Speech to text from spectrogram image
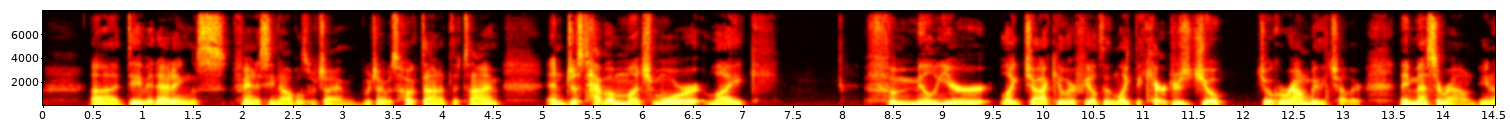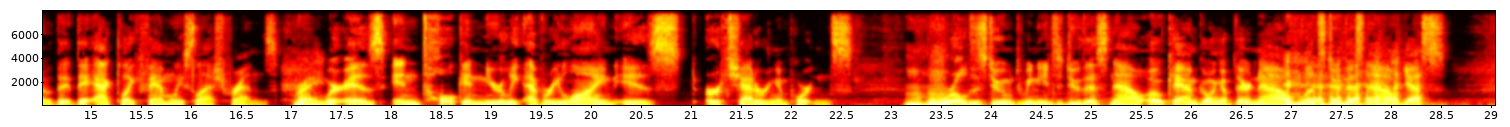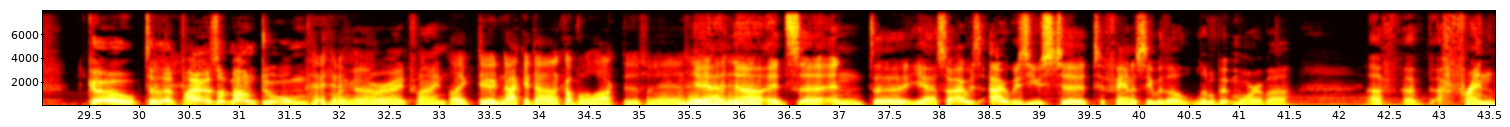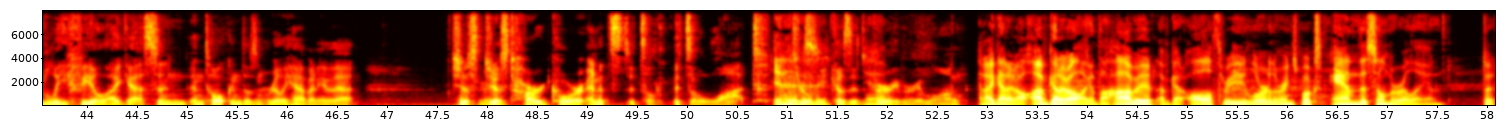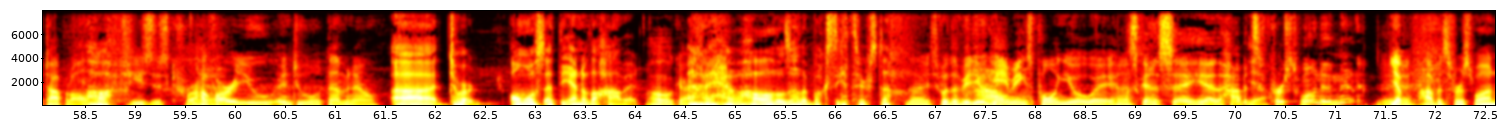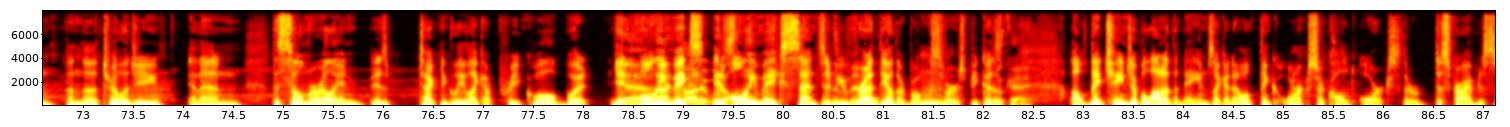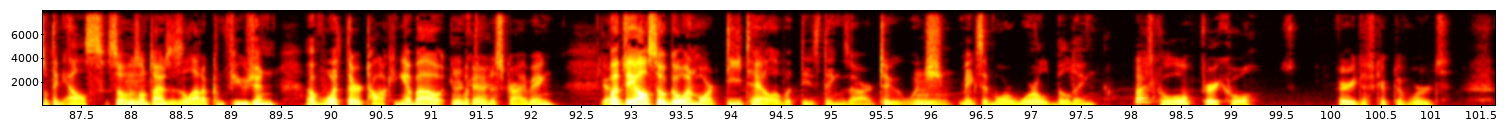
uh, David Eddings' fantasy novels, which I'm which I was hooked on at the time, and just have a much more like familiar, like jocular feel to them. Like the characters joke joke around with each other. They mess around. You know, they they act like family slash friends. right. Whereas in Tolkien, nearly every line is earth shattering importance. Mm-hmm. The world is doomed. We need to do this now. Okay, I'm going up there now. Let's do this now. Yes. Go to the fires of Mount Doom. Like, All right, fine. Like, dude, knock it down a couple of octaves, man. Yeah, no, it's uh, and uh, yeah. So I was I was used to to fantasy with a little bit more of a a, a, a friendly feel, I guess, and and Tolkien doesn't really have any of that. Just just hardcore, and it's it's a it's a lot It is. because it's Yeah. very very long. and I got it all. I've got it all. I got The Hobbit. I've got all three Lord of the Rings books and the Silmarillion to top it all off. Jesus Christ. How far are you into them now? Uh, toward, almost at the end of The Hobbit. Oh, okay. And I have all those other books to get through still. nice. But the video Wow. gaming's pulling you away, I huh? was gonna say, yeah, the Hobbit's Yeah. the first one, isn't it? Yep, Hobbit's first one, then the trilogy, and then the Silmarillion is technically like a prequel, but Yeah, it only I makes thought it, it was, only like, makes sense in if the you've middle. read the other books Mm. first because Okay. uh, they change up a lot of the names. Like I don't think orcs are called orcs; they're described as something else. So Hmm. sometimes there's a lot of confusion of what they're talking about and what they're Okay. describing. Gotcha. But they also go in more detail of what these things are too, which Hmm. makes it more world building. That's cool. very cool. Very descriptive words.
